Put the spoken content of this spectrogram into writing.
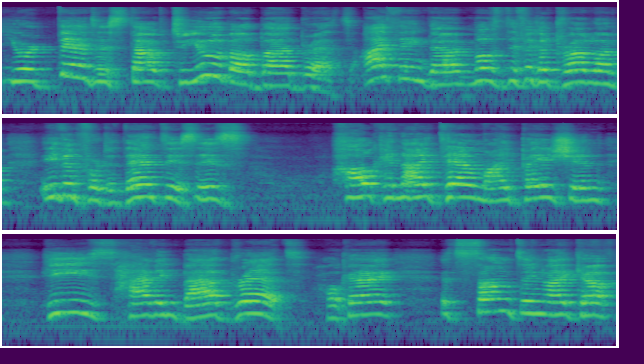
your dentist talk to you about bad breath? I think the most difficult problem, even for the dentist, is how can I tell my patient he's having bad breath? Okay? It's something like, uh,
